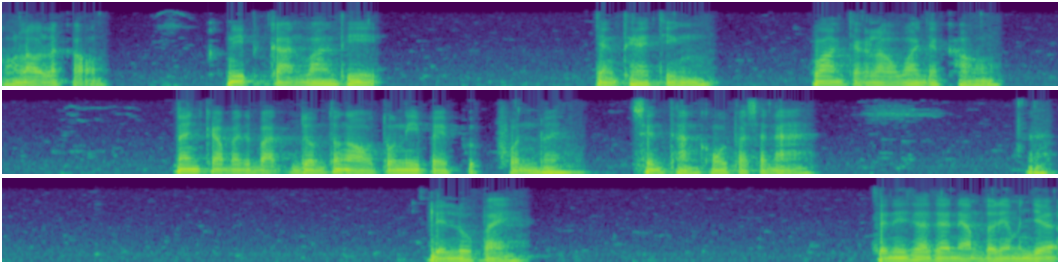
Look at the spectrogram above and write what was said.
ของเราและเขานี่เป็นการว่างที่ อย่างแท้จริง ว่างจากเราว่างจากเขา นั้นการปฏิบัติโยมต้องเอาตรงนี้ไปฝึกฝนด้วย เส้นทางของวิปัสสนานะ เรียนรู้ไปทีนี้ถ้าจะนำตัวนี้มันเยอะ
